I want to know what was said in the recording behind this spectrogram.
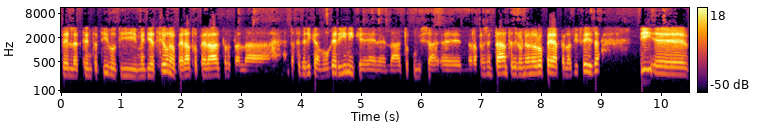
del tentativo di mediazione operato peraltro dalla, da Federica Mogherini, che è l'alto eh, rappresentante dell'Unione Europea per la difesa, di eh,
